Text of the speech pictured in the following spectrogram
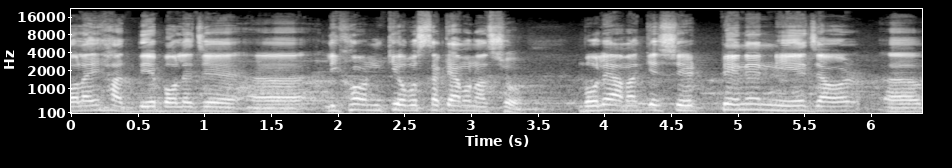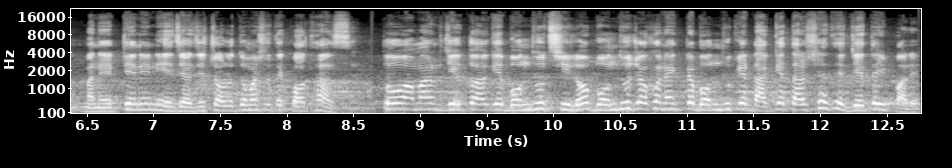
গলায় হাত দিয়ে বলে যে লিখন, কি অবস্থা? কেমন আছো? বলে আমাকে সে টেনে নিয়ে যাওয়ার মানে টেনে নিয়ে যায় যে চলো তোমার সাথে কথা আছে। তো আমার যেহেতু আগে বন্ধু ছিল, বন্ধু যখন একটা বন্ধুকে ডাকে তার সাথে যেতেই পারে।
